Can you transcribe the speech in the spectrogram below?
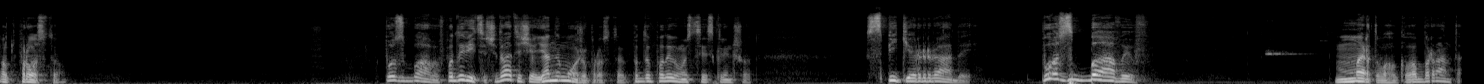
От просто. Позбавив. Подивіться, чи давайте ще, я не можу просто. Подивимось цей скріншот. Спікер Ради позбавив мертвого колаборанта.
